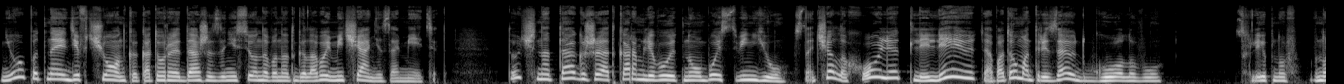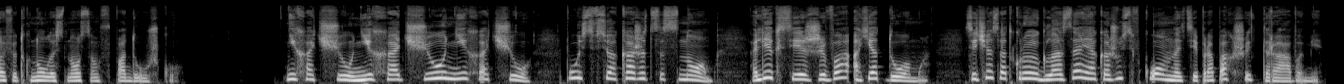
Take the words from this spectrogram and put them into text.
неопытная девчонка, которая даже занесенного над головой меча не заметит. Точно так же откармливают на убой свинью. Сначала холят, лелеют, а потом отрезают голову. Схлипнув, вновь уткнулась носом в подушку. «Не хочу, не хочу, не хочу. Пусть все окажется сном. Алексия жива, а я дома. Сейчас открою глаза и окажусь в комнате, пропахшей травами.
